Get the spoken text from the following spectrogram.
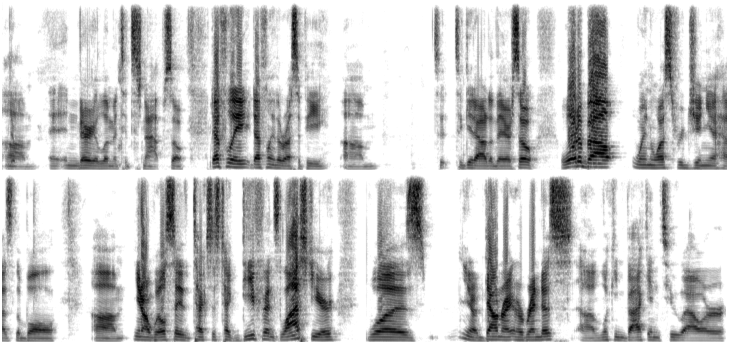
um, yep. in very limited snaps. So definitely definitely the recipe um, to to get out of there. So what about when West Virginia has the ball? Um, you know, I will say the Texas Tech defense last year was you know downright horrendous. Uh, looking back into our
